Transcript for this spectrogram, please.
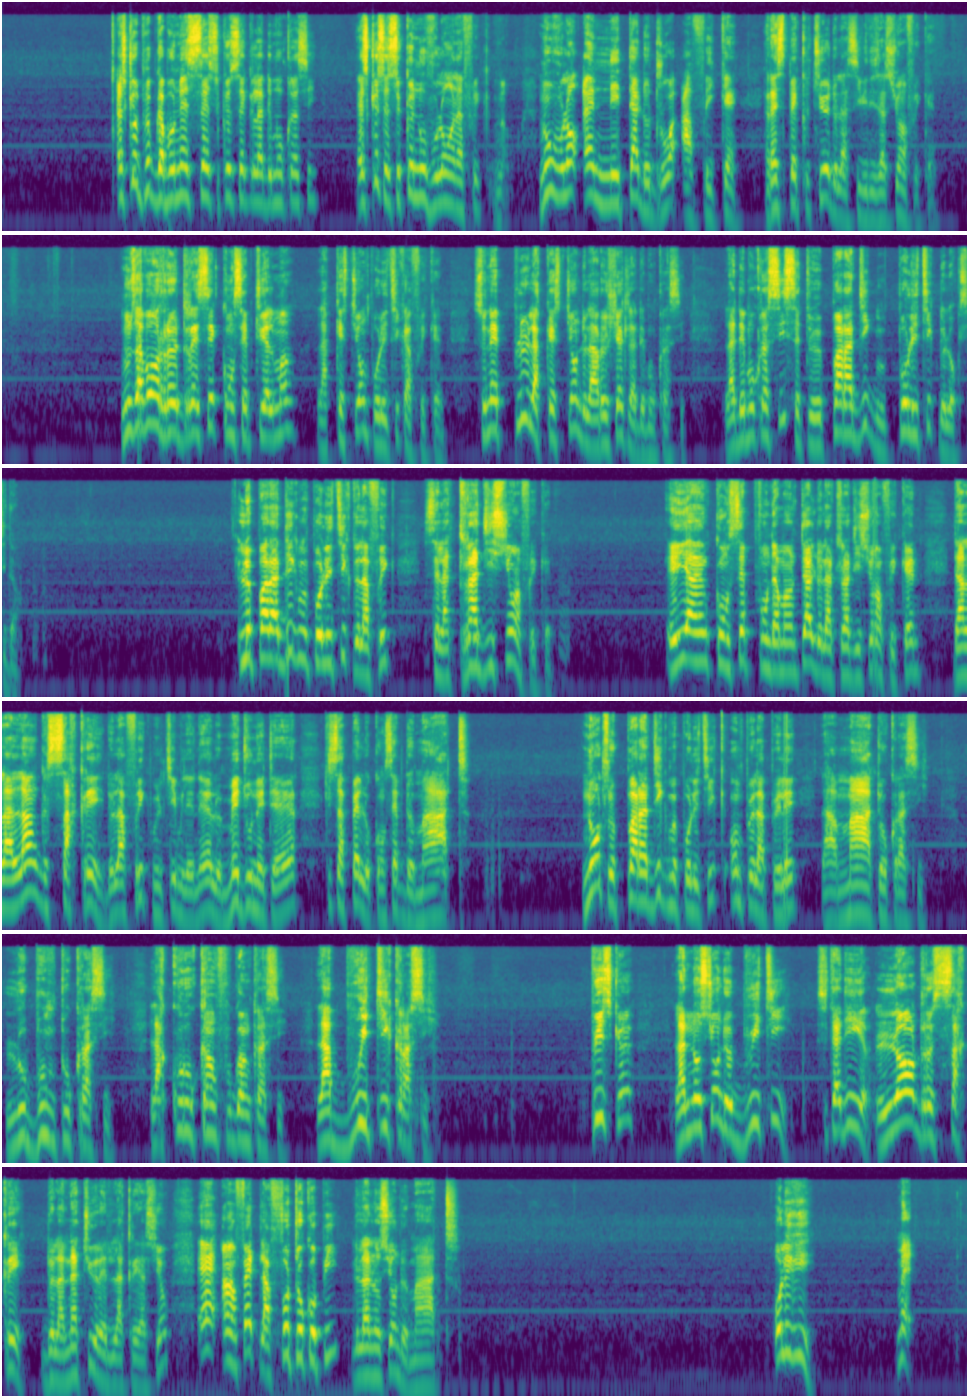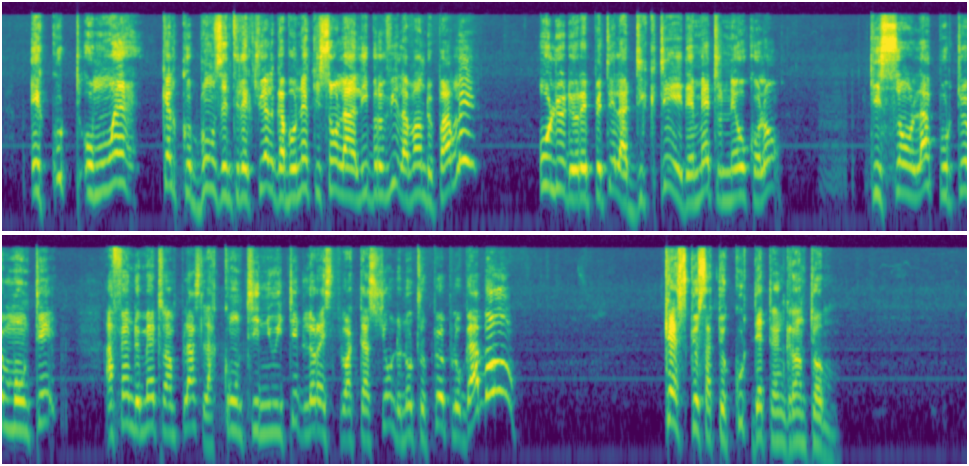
Est-ce que le peuple gabonais sait ce que c'est que la démocratie? Est-ce que c'est ce que nous voulons en Afrique? Non. Nous voulons un état de droit africain, respectueux de la civilisation africaine. Nous avons redressé conceptuellement la question politique africaine. Ce n'est plus la question de la recherche de la démocratie. La démocratie, c'est le paradigme politique de l'Occident. Le paradigme politique de l'Afrique, c'est la tradition africaine. Et il y a un concept fondamental de la tradition africaine dans la langue sacrée de l'Afrique multimillénaire, le Médounétaire, qui s'appelle le concept de Maat. Notre paradigme politique, on peut l'appeler la Maatocratie, l'Ubuntucratie, la Kurukanfugancratie, la Buiticratie. Puisque la notion de Buiti, c'est-à-dire l'ordre sacré de la nature et de la création, est en fait la photocopie de la notion de Maat. Olivier, mais écoute au moins quelques bons intellectuels gabonais qui sont là à Libreville avant de parler, au lieu de répéter la dictée des maîtres néocolons qui sont là pour te monter afin de mettre en place la continuité de leur exploitation de notre peuple au Gabon. Qu'est-ce que ça te coûte d'être un grand homme?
